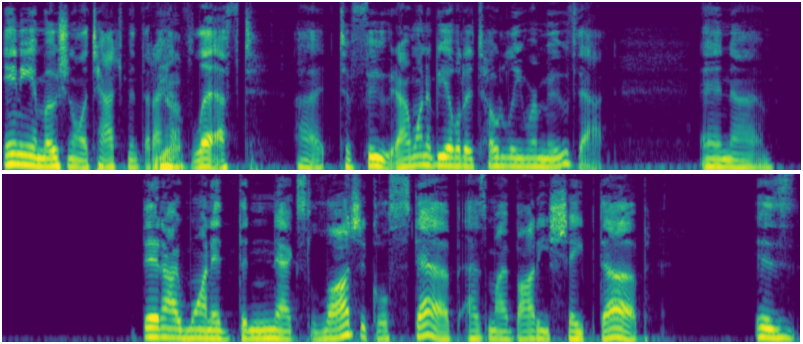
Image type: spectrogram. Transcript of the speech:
any emotional attachment that I yeah. have left uh, to food. I want to be able to totally remove that. And uh, then I wanted the next logical step as my body shaped up is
